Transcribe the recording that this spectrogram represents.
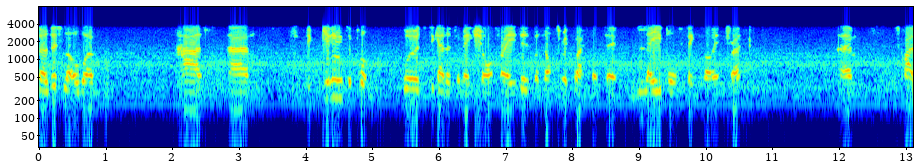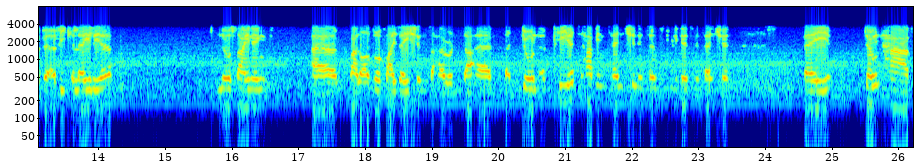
So this little one has um, beginning to put words together to make short phrases, but not to request them to label things on interest. Um, there's quite a bit of echolalia, no signing, uh, quite a lot of vocalizations that, are, that, uh, that don't appear to have intention in terms of communicative intention. They don't have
